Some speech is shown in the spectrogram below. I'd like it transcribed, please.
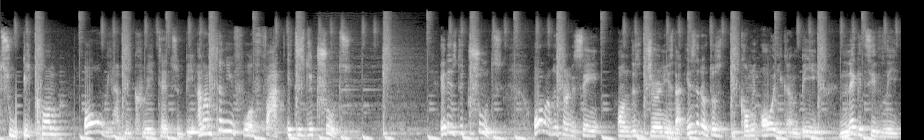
to become all we have been created to be. And I'm telling you for a fact, it is the truth. It is the truth. All I'm just trying to say on this journey is that instead of just becoming all you can be negatively,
